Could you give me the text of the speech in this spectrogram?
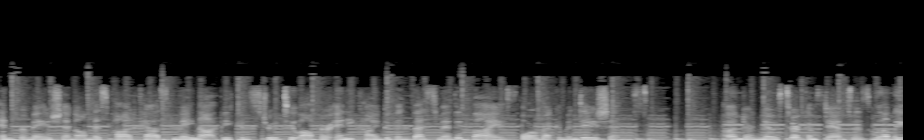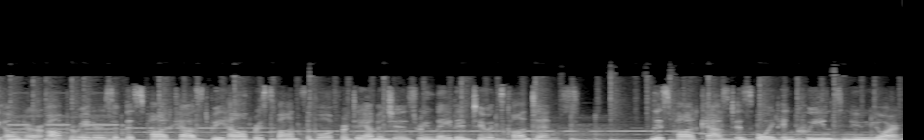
Information on this podcast may not be construed to offer any kind of investment advice or recommendations. Under no circumstances will the owner operators of this podcast be held responsible for damages related to its contents. This podcast is void in Queens, New York.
